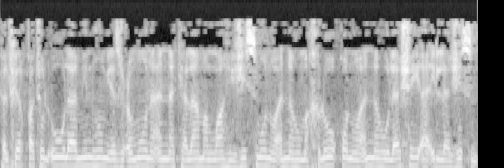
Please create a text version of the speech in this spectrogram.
فالفرقة الأولى منهم يزعمون أن كلام الله جسم وأنه مخلوق وأنه لا شيء إلا جسم.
